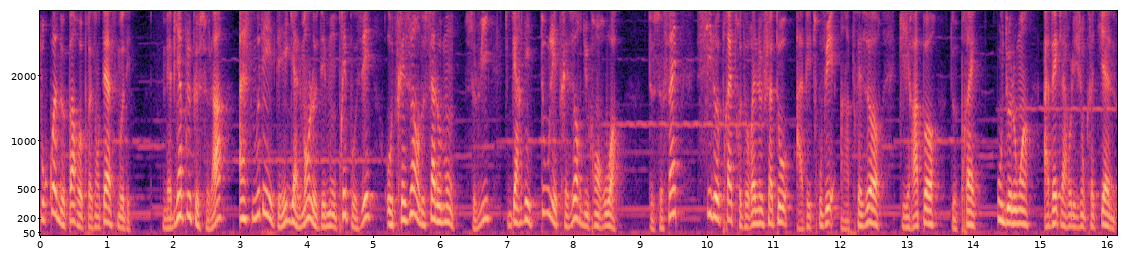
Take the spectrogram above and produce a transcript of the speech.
pourquoi ne pas représenter Asmodée? Mais bien plus que cela, Asmodée était également le démon préposé au trésor de Salomon, celui qui gardait tous les trésors du grand roi. De ce fait, si le prêtre de Rennes-le-Château avait trouvé un trésor qui rapporte de près ou de loin avec la religion chrétienne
